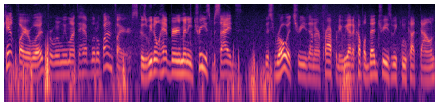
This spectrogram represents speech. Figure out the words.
campfire wood for when we want to have little bonfires. Because we don't have very many trees besides this row of trees on our property. We got a couple dead trees we can cut down,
